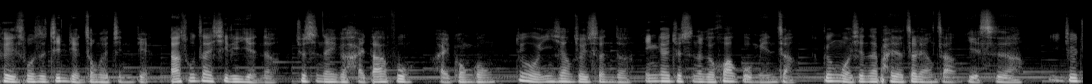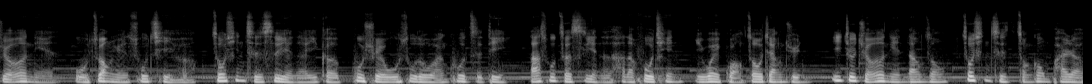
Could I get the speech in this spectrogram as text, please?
可以说是经典中的经典。达叔在戏里演的就是那个海大富、海公公。对我印象最深的，应该就是那个花骨绵掌，跟我现在拍的这两掌也是啊。一九九二年，《武状元苏乞儿》，周星驰饰演了一个不学无术的纨绔子弟。达叔则饰演了他的父亲，一位广州将军。一九九二年当中，周星驰总共拍了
